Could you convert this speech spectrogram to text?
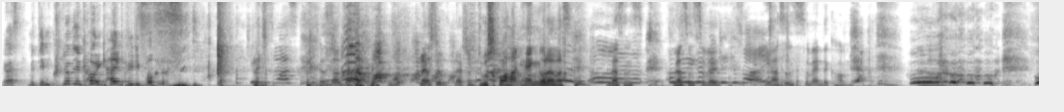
ja, mit dem Knüppel komme ich halt durch die Wohnung. War Bleibst du, bleibst du im Duschvorhang hängen oder was? lass uns, lass uns zum Ende. Lass uns zum Ende kommen. Huh.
